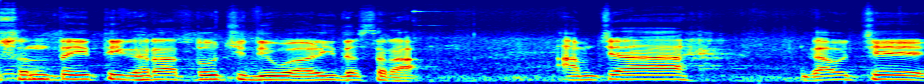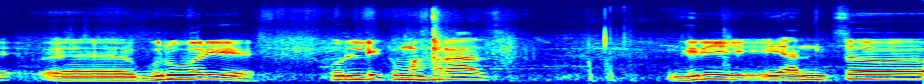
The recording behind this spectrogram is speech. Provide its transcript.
संत इति घरा तोची दिवाळी दसरा. आमच्या गावचे गुरुवर्य पुंडलिक महाराज गिरी यांचं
